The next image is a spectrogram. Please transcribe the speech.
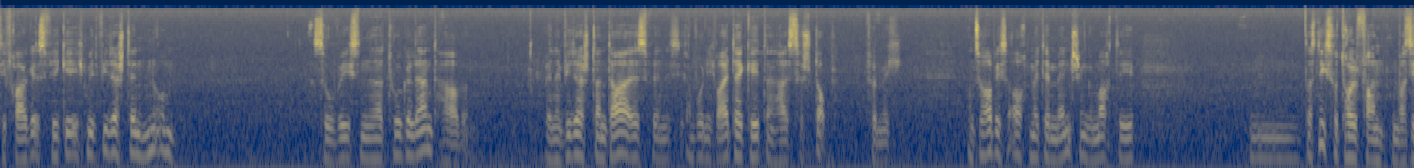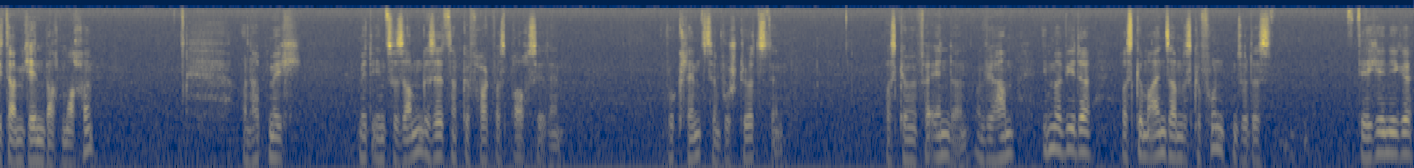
die Frage ist, wie gehe ich mit Widerständen um? So wie ich es in der Natur gelernt habe. Wenn ein Widerstand da ist, wenn es irgendwo nicht weitergeht, dann heißt es Stopp für mich. Und so habe ich es auch mit den Menschen gemacht, die hm, das nicht so toll fanden, was ich da im Jenbach mache. Und habe mich mit ihnen zusammengesetzt und habe gefragt, was braucht ihr denn? Wo klemmt es denn? Wo stört es denn? Was können wir verändern? Und wir haben immer wieder was Gemeinsames gefunden, sodass derjenige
